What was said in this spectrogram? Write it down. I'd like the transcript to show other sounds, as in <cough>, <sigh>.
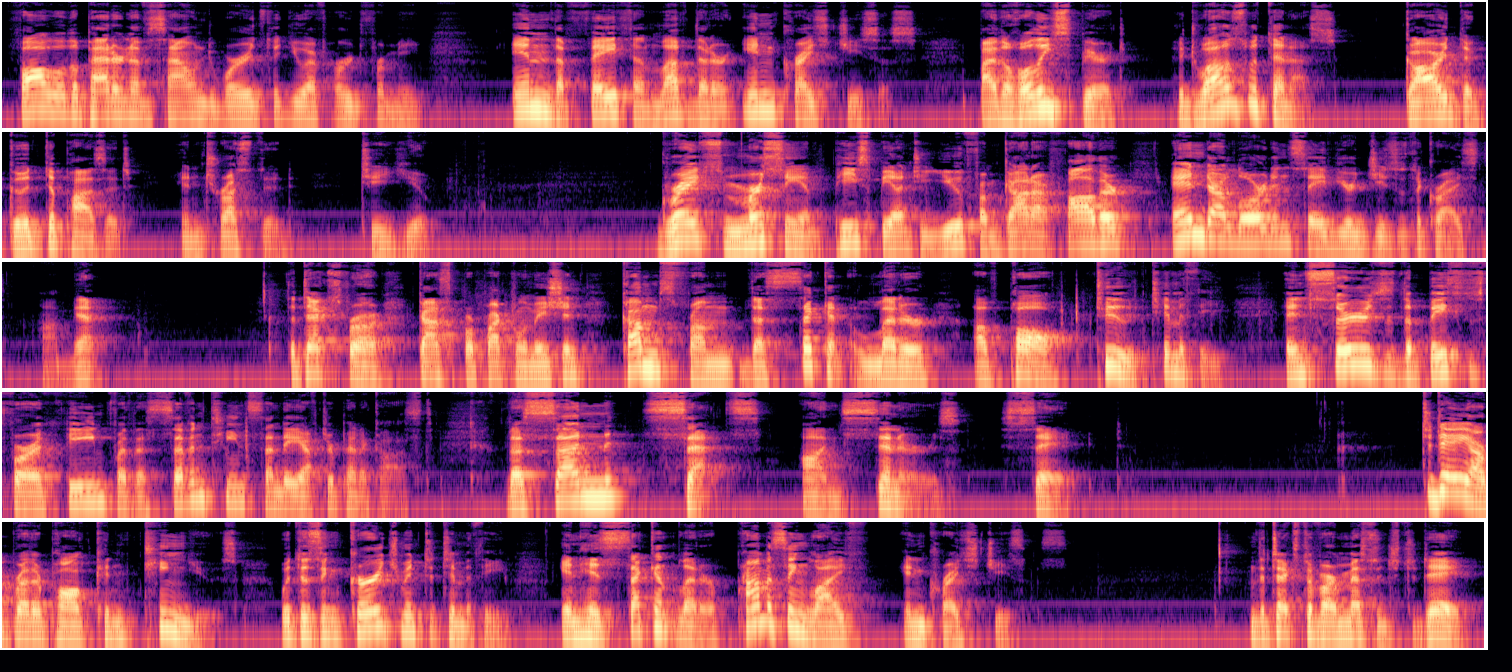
Follow the pattern of sound words that you have heard from me, in the faith and love that are in Christ Jesus. By the Holy Spirit who dwells within us, guard the good deposit entrusted to you. Grace, mercy, and peace be unto you from God our Father and our Lord and Savior Jesus the Christ. Amen. The text for our gospel proclamation comes from the second letter of Paul to Timothy and serves as the basis for our theme for the 17th Sunday after Pentecost. The sun sets on sinners saved. Today, our brother Paul continues with his encouragement to Timothy in his second letter, promising life in Christ Jesus. The text of our message today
